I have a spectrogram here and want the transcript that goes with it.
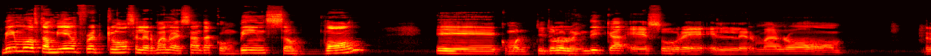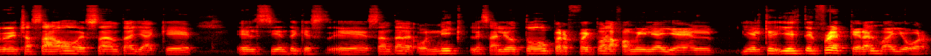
vimos también Fred Claus, el hermano de Santa, con Vince Vaughn. Eh, como el título lo indica, es sobre el hermano rechazado de Santa, ya que él siente que eh, Santa o Nick le salió todo perfecto a la familia y él y, él que, y este Fred, que era el mayor,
